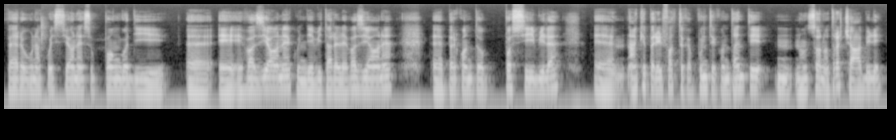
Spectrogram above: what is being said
per una questione, suppongo, di eh, evasione, quindi evitare l'evasione eh, per quanto possibile, eh, anche per il fatto che appunto i contanti mh, non sono tracciabili,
